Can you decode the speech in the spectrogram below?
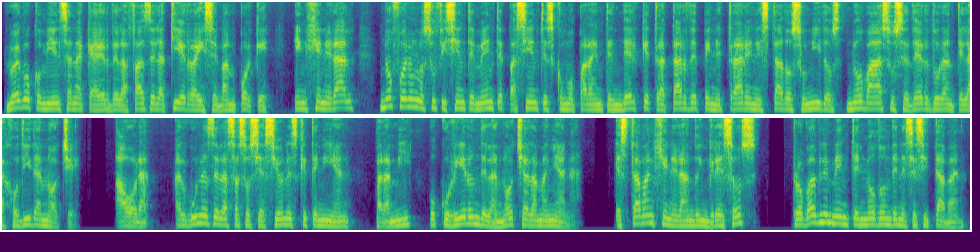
Luego comienzan a caer de la faz de la tierra y se van porque, en general, no fueron lo suficientemente pacientes como para entender que tratar de penetrar en Estados Unidos no va a suceder durante la jodida noche. Ahora, algunas de las asociaciones que tenían, para mí, ocurrieron de la noche a la mañana. ¿Estaban generando ingresos? Probablemente no donde necesitaban,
